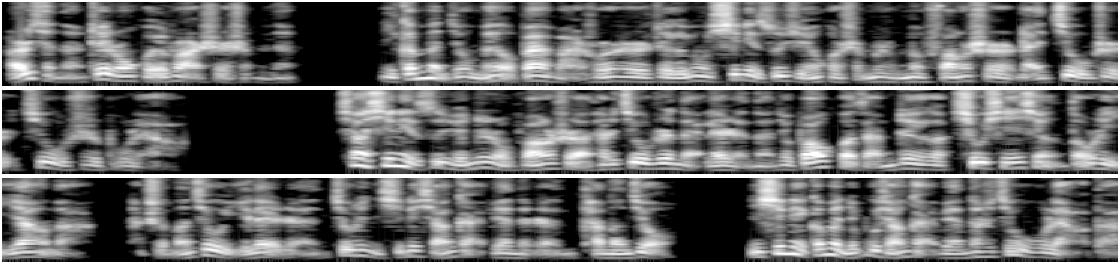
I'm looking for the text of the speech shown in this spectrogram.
而且呢，这种毁法是什么呢？你根本就没有办法说是这个用心理咨询或什么什么方式来救治，救治不了。像心理咨询这种方式啊，它是救治哪类人呢？就包括咱们这个修心性都是一样的，它只能救一类人，就是你心里想改变的人，他能救。你心里根本就不想改变，那是救不了的。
